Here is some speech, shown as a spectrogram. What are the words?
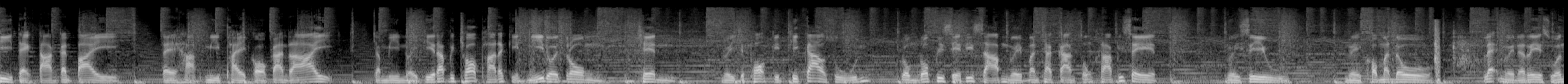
ที่แตกต่างกันไป แต่หากมีภัยก่อการร้าย จะมีหน่วยที่รับผิดชอบภารกิจนี้โดยตรง เช่น หน่วยเฉพาะกิจที่ 90 กรมรบพิเศษที่ 3 หน่วยบัญชาการสงครามพิเศษ หน่วยซิล หน่วยคอมมานโด และหน่วยนเรศวร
